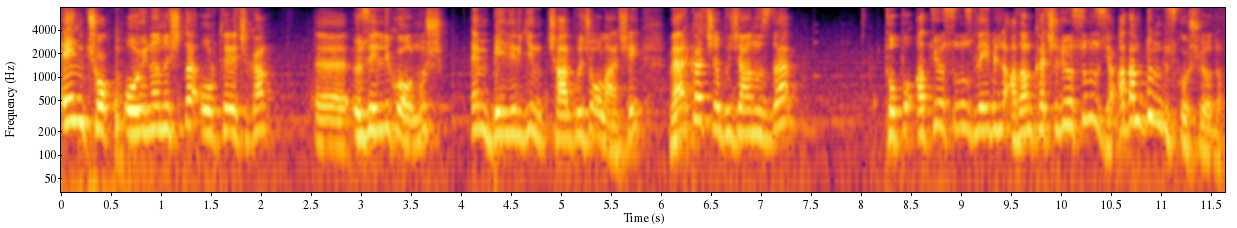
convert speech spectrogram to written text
en çok oynanışta ortaya çıkan e, özellik olmuş. En belirgin, çarpıcı olan şey. Verkaç yapacağınızda topu atıyorsunuz L1'le adam kaçırıyorsunuz ya. Adam dümdüz koşuyordu.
